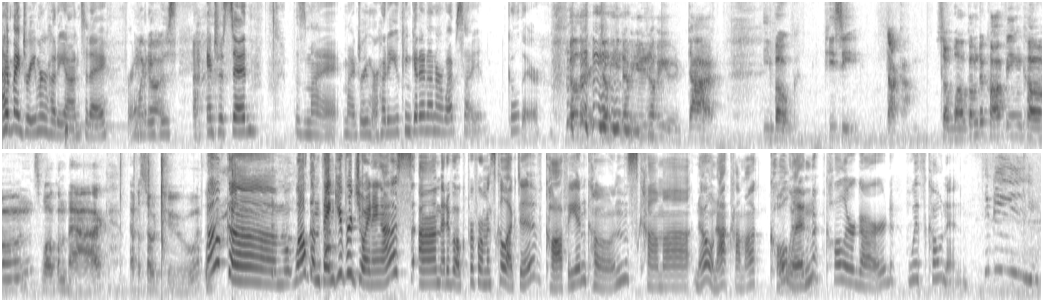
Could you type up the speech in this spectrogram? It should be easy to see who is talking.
Speaker 1: I have my Dreamer hoodie on today for
Speaker 2: Oh
Speaker 1: anybody
Speaker 2: gosh.
Speaker 1: who's interested. This is my my Dreamer hoodie. You can get it on our website. Go there.
Speaker 2: Go there, www.evokepc.com. So, welcome to Coffee and Cones. Welcome back. Episode two.
Speaker 1: Welcome, welcome. Thank you for joining us um, at Evoke Performance Collective. Coffee and cones, comma no, not comma, colon,
Speaker 2: Colon.
Speaker 1: color guard with Conan.
Speaker 2: Yippee!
